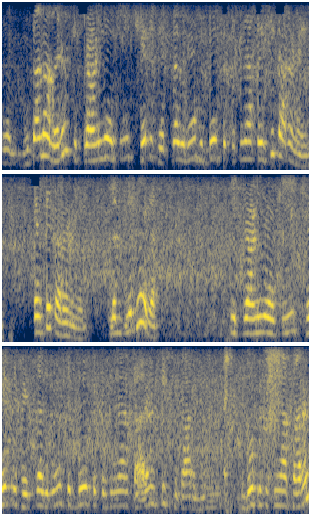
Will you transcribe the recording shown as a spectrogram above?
भूताना में ना कि प्राणियों की क्षेत्र क्षेत्र रूप दो प्रकृतियाँ कैसी कारण है? कैसे कारण है? लग, लगेगा कि प्राणियों की क्षेत्र क्षेत्र रूप दो प्रकृतियाँ कारण किस प्रकार है? दो प्रकृतियाँ कारण?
